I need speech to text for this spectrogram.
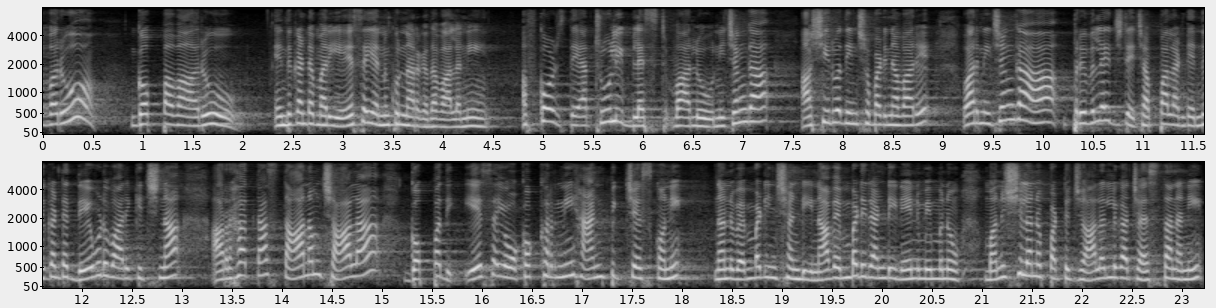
ఎవరు గొప్పవారు? ఎందుకంటే మరి ఏసై అనుకున్నారు కదా వాళ్ళని. Of course they are truly blessed వాళ్ళు నిజంగా ఆశీర్వదించబడిన వారే వారు నిజంగా ప్రివిలేజ్డే చెప్పాలంటే ఎందుకంటే దేవుడు వారికి ఇచ్చిన అర్హత స్థానం చాలా గొప్పది. ఏసై ఒక్కొక్కరిని హ్యాండ్ పిక్ చేసుకొని నన్ను వెంబడించండి నా వెంబడి రండి నేను మిమ్మను మనుషులను పట్టు జాలర్లుగా చేస్తానని.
